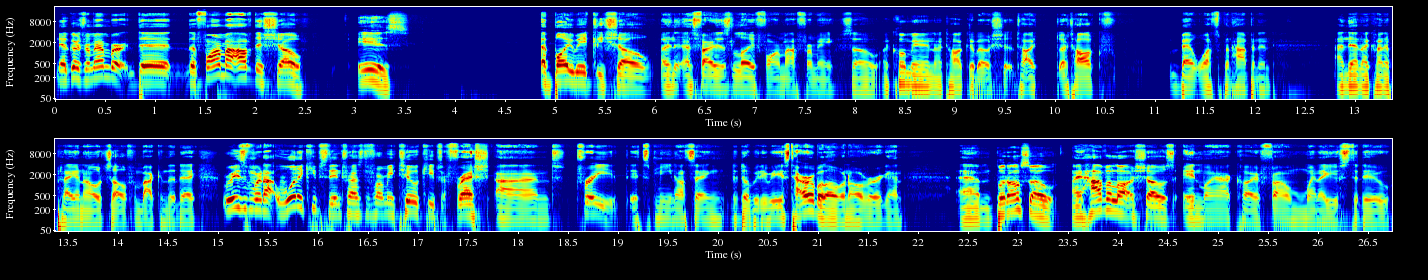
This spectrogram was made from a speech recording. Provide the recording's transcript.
Now, guys, remember the the format of this show is a bi-weekly show and as far as live format for me. So i come in i talk about talk, i talk about what's been happening and then i kind of play an old show from back in the day. Reason for that one it keeps it interesting for me. Two it keeps it fresh. And three it's me not saying the wwe is terrible over and over again. Um, but also i have a lot of shows in my archive from when i used to do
